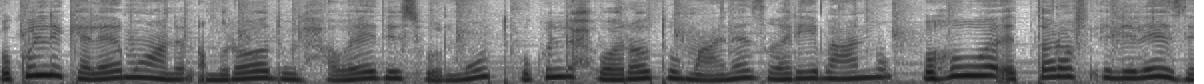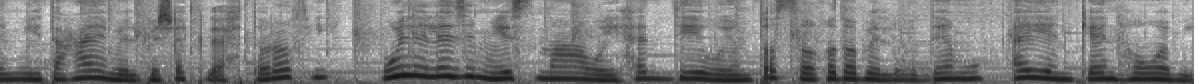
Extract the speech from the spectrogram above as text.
وكل كلامه عن الأمراض والحوادث والموت وكل حواراته مع ناس غريبة عنه وهو الطرف اللي لازم يتعامل بشكل احترافي واللي لازم يسمع ويهدي ويمتص غضب اللي قدامه ايا كان هو مين.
